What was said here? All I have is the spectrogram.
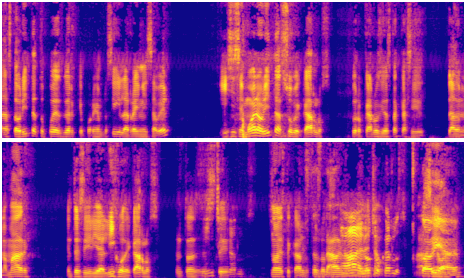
hasta ahorita tú puedes ver que, por ejemplo, sí, la reina Isabel. Y si se muere ahorita, sube Carlos. Pero Carlos ya está casi dado en la madre. Entonces iría el hijo de Carlos. Entonces, Pinche este. Carlos. No, este Carlos. El otro. Ah, el otro. Carlos. Ah, Todavía.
